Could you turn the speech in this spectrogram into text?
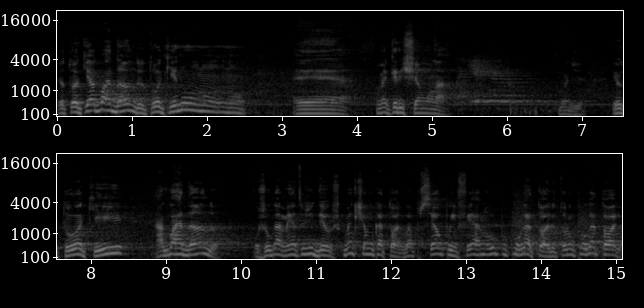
Eu estou aqui aguardando, eu estou aqui no. no, no é, como é que eles chamam lá? Bom dia. Eu estou aqui aguardando o julgamento de Deus. Como é que chama o católico? Vai para o céu, para o inferno ou para o purgatório? Estou no purgatório.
